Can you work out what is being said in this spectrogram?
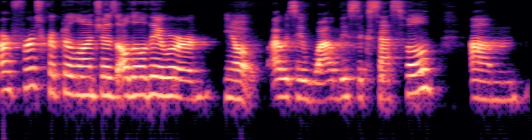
Our first crypto launches, although they were, you know, I would say wildly successful, um,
